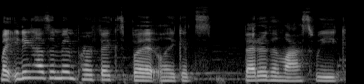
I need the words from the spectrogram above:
My eating hasn't been perfect, but like it's better than last week.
